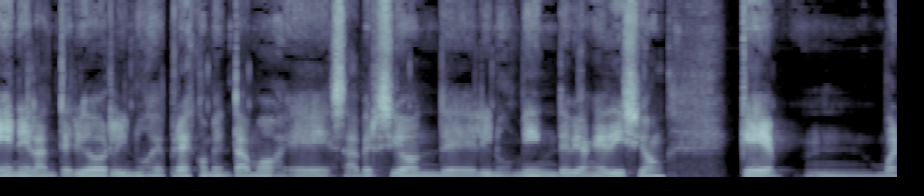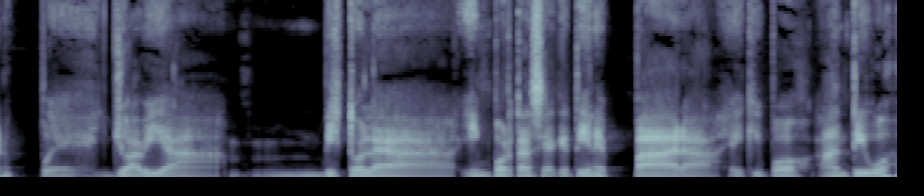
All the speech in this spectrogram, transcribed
en el anterior Linux Express comentamos esa versión de Linux Mint Debian Edition que, mm, bueno, pues yo había visto la importancia que tiene para equipos antiguos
